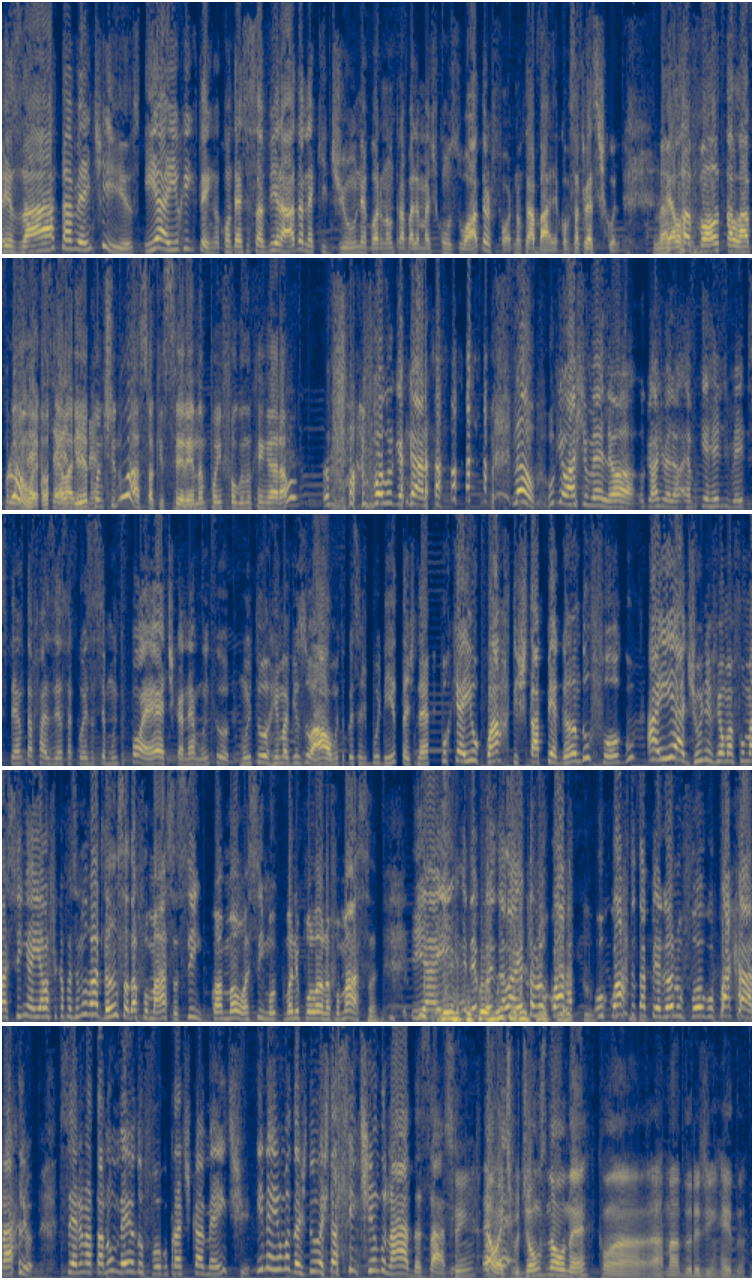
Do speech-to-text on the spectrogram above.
Exatamente isso. E aí o que, que tem? Acontece essa virada, né? Que June agora não trabalha mais com os Waterford, não trabalha, como se ela tivesse escolha. Né? Ela volta lá pro Não, Red ela, Center, ela ia né? continuar, só que Serena põe fogo no Kengarau. Fogo no Kangaroo. Não, o que eu acho melhor, o que eu acho melhor é porque Handmaid's tenta fazer essa coisa ser muito poética, né? Muito, muito rima visual, muito coisas bonitas, né? Porque aí o quarto está pegando fogo, aí a June vê uma fumacinha e ela fica fazendo uma dança da fumaça, assim, com a mão, assim, manipulando a fumaça. E aí, depois ela entra no quarto, o quarto tá pegando fogo pra caralho. Serena tá no meio do fogo praticamente, e nenhuma das duas tá sentindo nada, sabe? Sim. Não, é, é- tipo Jon Snow, né? Com a armadura de enredo.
